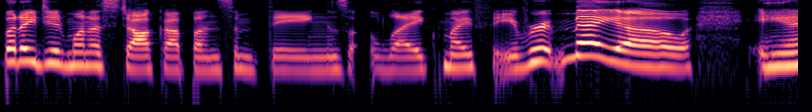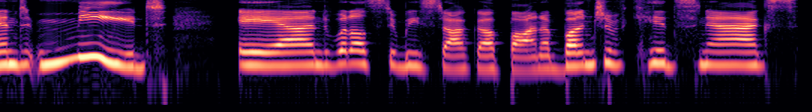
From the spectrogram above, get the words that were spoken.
but I did want to stock up on some things like my favorite mayo and meat. And what else did we stock up on? A bunch of kid snacks,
